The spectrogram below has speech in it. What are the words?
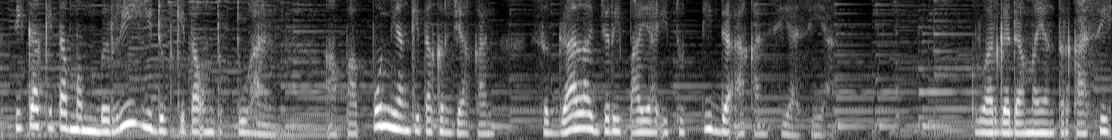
ketika kita memberi hidup kita untuk Tuhan. Apa pun yang kita kerjakan, segala jerih payah itu tidak akan sia-sia. Keluarga damai yang terkasih,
